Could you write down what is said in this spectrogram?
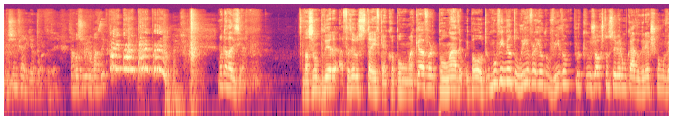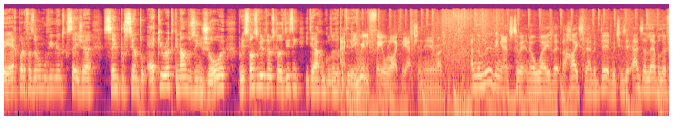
Deixa-me fechar aqui a porta, Zé. Estava a subir o pássaro e... Como eu estava a dizer, vocês vão poder fazer o strafe, que é para uma cover, para um lado e para o outro. Movimento livre, eu duvido, porque os jogos estão a saber um bocado gregos com o VR para fazer um movimento que seja 100% accurate, que não vos enjoe. Por isso, vamos ouvir o que eles dizem e tirar conclusões a partir daí. You really feel like the action hero. And the moving adds to it in a way that the heist never did, which is it adds a level of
